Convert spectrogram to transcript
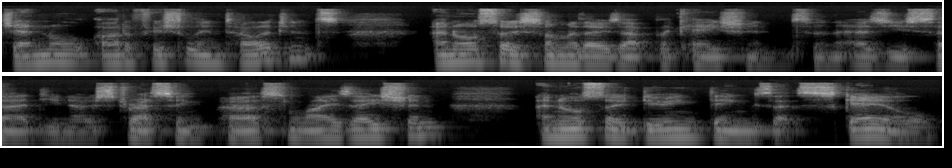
general artificial intelligence, and also some of those applications. And as you said, you know, stressing personalization, and also doing things at scale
